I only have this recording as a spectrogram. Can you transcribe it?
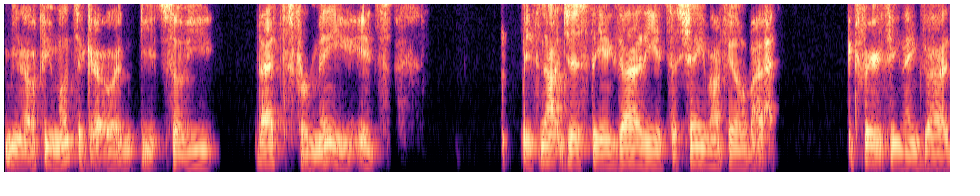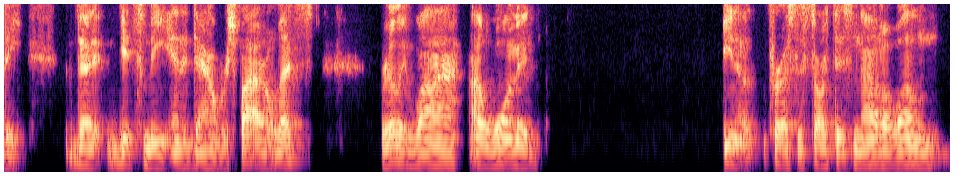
you know, a few months ago. And you, so you, that's for me, it's, it's not just the anxiety, it's a shame I feel about experiencing anxiety that gets me in a downward spiral. That's really why I wanted, you know, for us to start this not alone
